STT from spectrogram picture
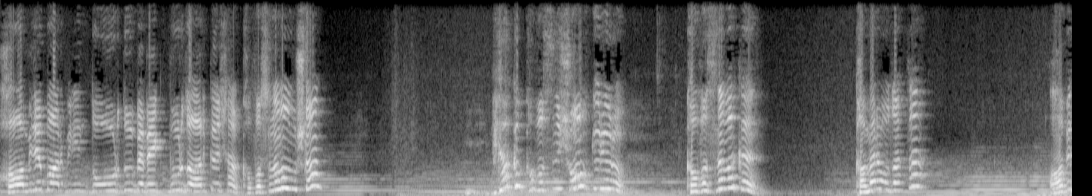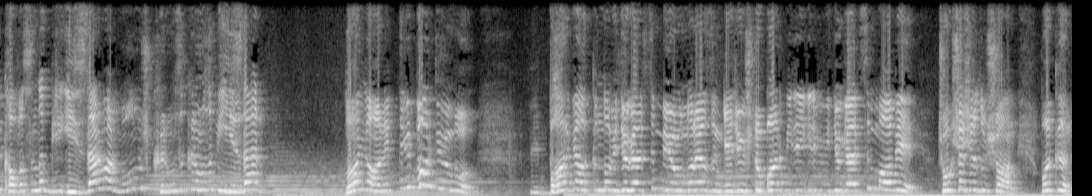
hamile Barbie'nin doğurduğu bebek burada arkadaşlar. Kafasına ne olmuş lan? Bir dakika kafasını an görüyorum. Kafasına bakın. Kamera odakla. Abi kafasında bir izler var. Ne olmuş? Kırmızı kırmızı bir izler. Lan lanetli bir Barbie mi bu? Barbie hakkında video gelsin mi? Yorumlara yazın. Gece 3'te Barbie ile ilgili bir video gelsin mi abi? Çok şaşırdım şu an. Bakın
